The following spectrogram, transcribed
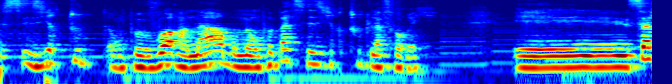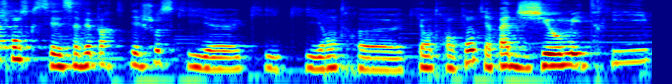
saisir tout, on peut voir un arbre, mais on peut pas saisir toute la forêt. Et ça, je pense que ça fait partie des choses qui, euh, qui, qui entrent, euh, qui entrent en compte. Il n'y a pas de géométrie,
